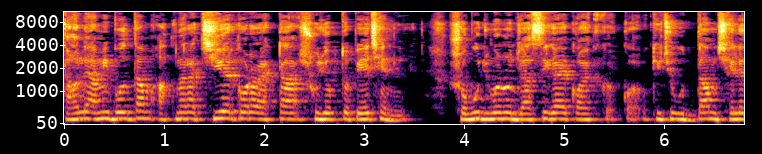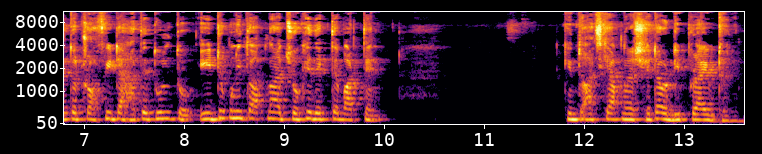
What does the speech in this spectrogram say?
তাহলে আমি বলতাম, আপনারা চিয়ার করার একটা সুযোগ তো পেয়েছেন। সবুজ মরুন জার্সি গায়ে কয়েক কিছু উদ্দাম ছেলে তো ট্রফিটা হাতে তুলতো। এইটুকুনি তো আপনারা চোখে দেখতে পারতেন। কিন্তু আজকে আপনারা সেটাও ডিপ্রাইভড হলেন।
